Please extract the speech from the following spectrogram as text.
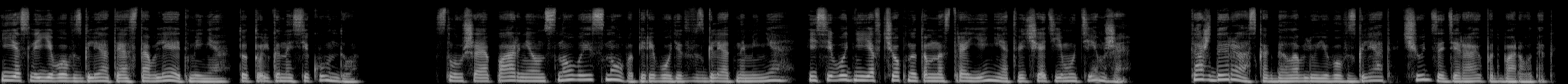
Если его взгляд и оставляет меня, то только на секунду. Слушая парня, он снова и снова переводит взгляд на меня, и сегодня я в чокнутом настроении отвечать ему тем же. Каждый раз, когда ловлю его взгляд, чуть задираю подбородок.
